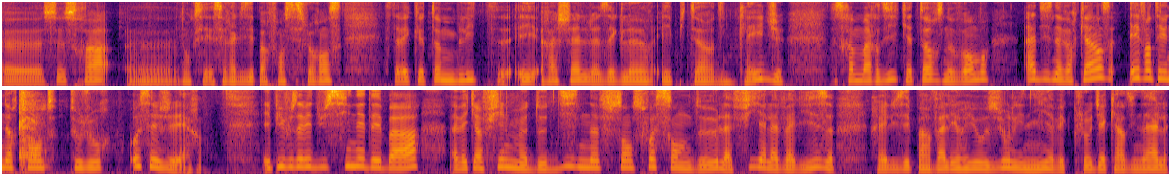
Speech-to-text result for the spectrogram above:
Euh, ce sera, euh, donc c'est réalisé par Francis Lawrence, c'est avec Tom Blitt et Rachel Zegler et Peter Dinklage. Ce sera mardi 14 novembre à 19h15 et 21h30, toujours au CGR. Et puis vous avez du ciné-débat avec un film de 1962, La fille à la valise, réalisé par Valerio Zurlini avec Claudia Cardinal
